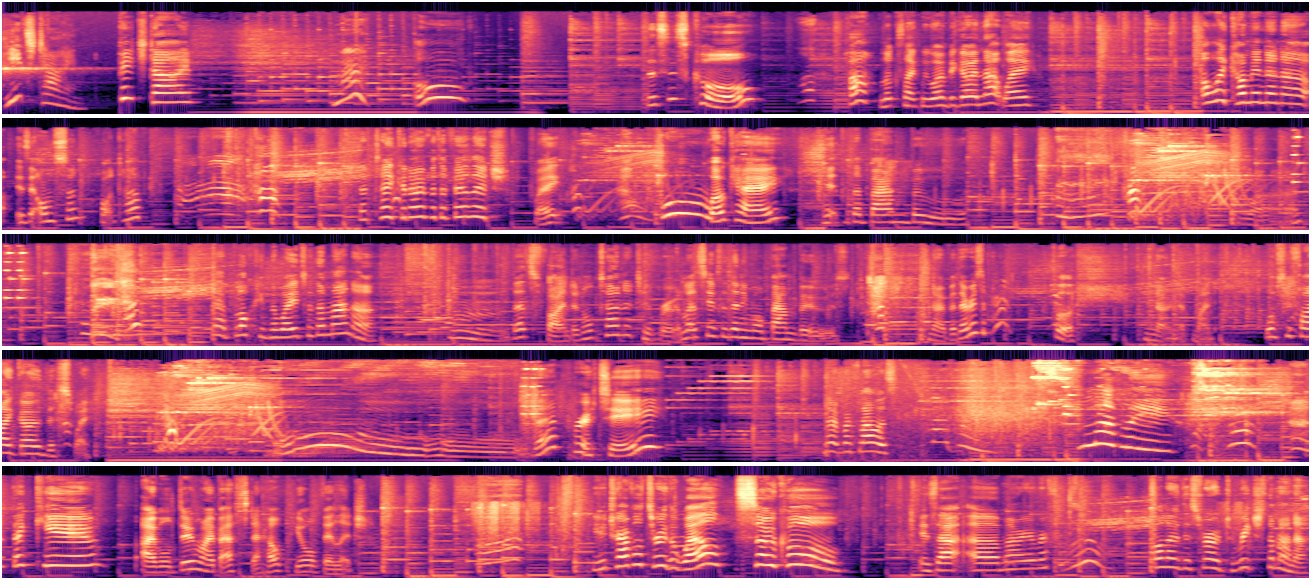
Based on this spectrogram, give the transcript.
Peach time. Peach time! Hmm. Ooh! This is cool. Huh, looks like we won't be going that way. Oh, I come in in a... Is it onsen? Hot tub? They've taken over the village. Wait. Ooh, okay. Hit the bamboo. Blocking the way to the manor. Hmm, let's find an alternative route. And let's see if there's any more bamboos. No, but there is a bush. No, never mind. What if I go this way? Oh, they're pretty. No, my flowers. Lovely. Thank you. I will do my best to help your village. You traveled through the well? So cool. Is that a Mario reference? Follow this road to reach the manor.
